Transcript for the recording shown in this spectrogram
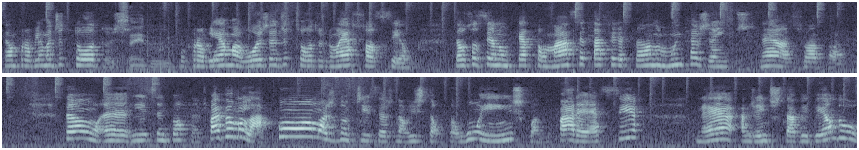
é um problema de todos. Sem dúvida. O problema hoje é de todos, não é só seu. Então, se você não quer tomar, você está afetando muita gente, né, à sua volta. Então, é, isso é importante. Mas vamos lá. Como as notícias não estão tão ruins quanto parece, né? A gente está vivendo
